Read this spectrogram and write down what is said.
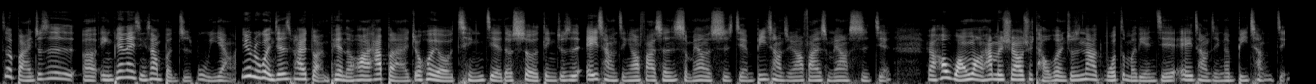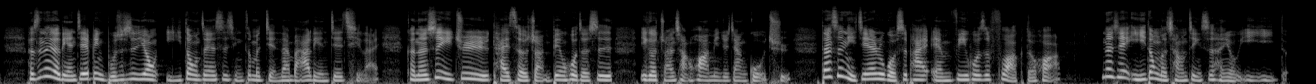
这本来就是呃，影片类型上本质不一样。因为如果你今天是拍短片的话，它本来就会有情节的设定，就是 A 场景要发生什么样的事件，B 场景要发生什么样的事件。然后往往他们需要去讨论，就是那我怎么连接 A 场景跟 B 场景？可是那个连接并不是是用移动这件事情这么简单把它连接起来，可能是一句台词的转变，或者是一个转场画面就这样过去。但是你今天如果是拍 MV 或是 f l o g 的话，那些移动的场景是很有意义的，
